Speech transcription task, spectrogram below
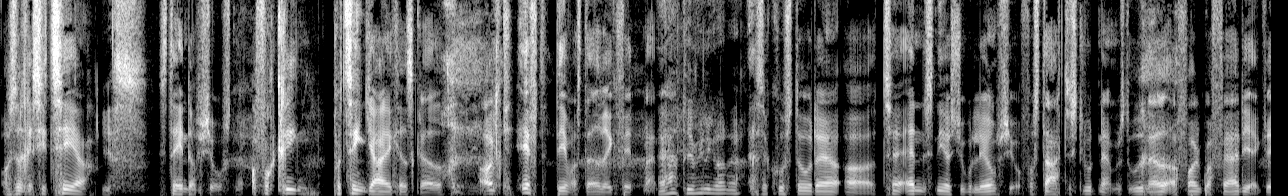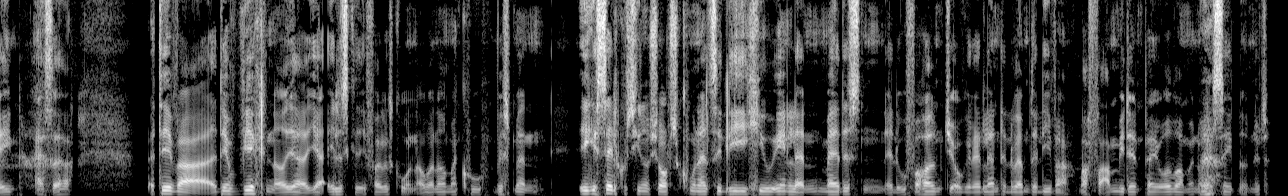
og så recitere yes. stand-up showsene, og få grin på ting, jeg ikke havde skrevet. Hold kæft, det var stadigvæk fedt, mand. Ja, det er virkelig godt, ja. Altså kunne stå der og tage Anne Sniers jubilæumsshow fra start til slut nærmest udenad, og folk var færdige at grine. Altså, det var, det var virkelig noget, jeg, jeg elskede i folkeskolen, og var noget, man kunne, hvis man ikke selv kunne sige noget sjovt, så kunne man altid lige hive en eller anden Madison eller Uffe Holm joke eller et eller andet, eller hvem der lige var, var fremme i den periode, hvor man nu ja. Har set noget nyt.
